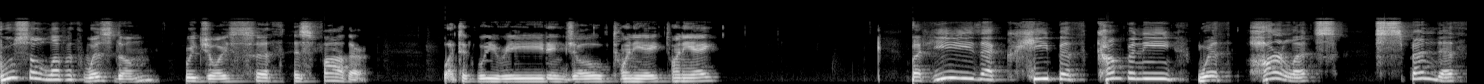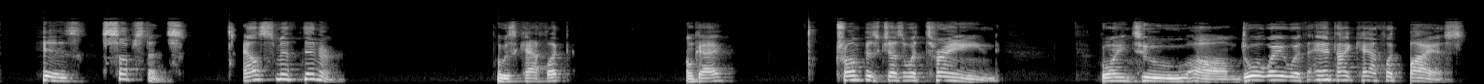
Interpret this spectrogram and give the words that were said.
Whoso loveth wisdom rejoiceth his father. What did we read in Job 28 28? But he that keepeth company with harlots spendeth his substance. Al Smith Dinner, who was Catholic, okay? Trump is Jesuit trained, going to um, do away with anti Catholic bias.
